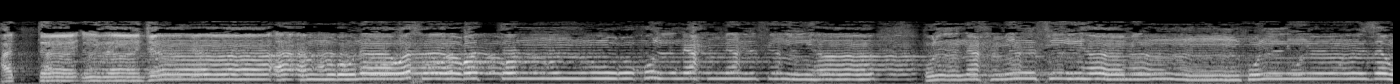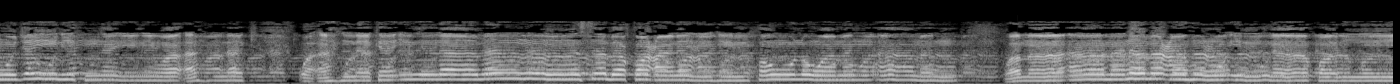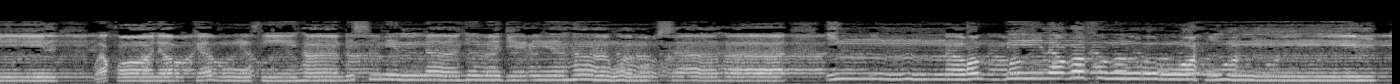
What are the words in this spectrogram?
حتى إذا جاء أمرنا وفارت النور قل نحمل فيها قل نحمل فيها من كل زوجين اثنين وأهلك وأهلك إلا من سبق عليه القول ومن آمن وما آمن معه إلا قليل. وقال اركبوا فيها بسم الله مجريها ومرساها. إن ربي لغفور رحيم.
